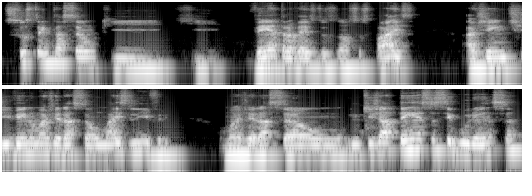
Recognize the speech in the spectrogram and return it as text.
sustentação que, que vem através dos nossos pais, a gente vem numa geração mais livre, uma geração em que já tem essa segurança,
